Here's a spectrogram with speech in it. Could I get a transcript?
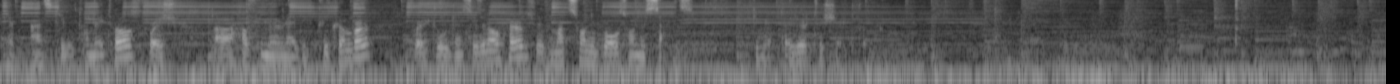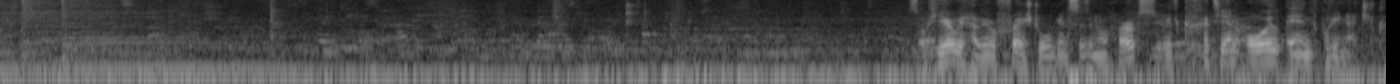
We have unskilled tomatoes, fresh uh, half marinated cucumber, fresh Georgian seasonal herbs with matsoni balls on the sides. Give me a pleasure to share it here we have your fresh Georgian seasonal herbs with Kakhetian oil and green ajik.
